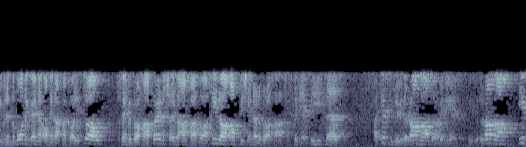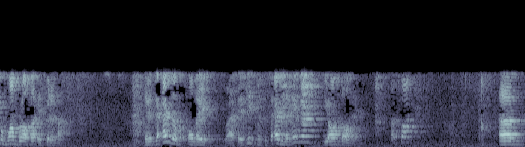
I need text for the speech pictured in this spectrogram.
even in the morning, Ene Omen Acha Gwal Yisrael, The Kitzi, he says, I disagree with the Rambam, the Rabbeinu Yonah disagrees with the Rambam, even one bracha is good enough. If it's the end of, of a, when I say a sequence, it's the end of an Indian, you answer on it. That's fine. Um,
